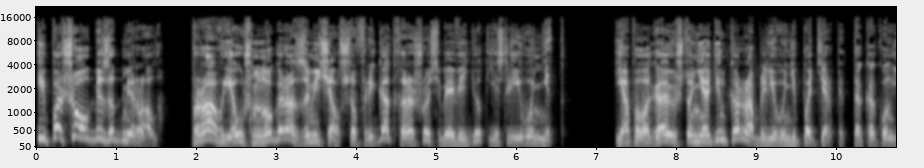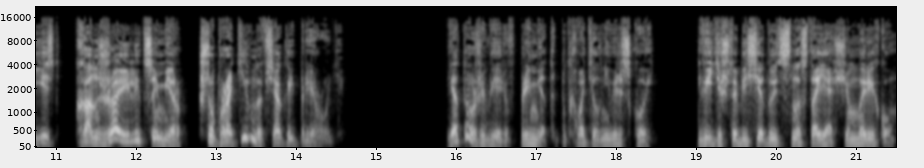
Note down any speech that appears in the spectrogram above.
И пошел без адмирала. Право, я уж много раз замечал, что фрегат хорошо себя ведет, если его нет. Я полагаю, что ни один корабль его не потерпит, так как он есть ханжа и лицемер, что противно всякой природе. Я тоже верю в приметы, подхватил Невельской, видя, что беседует с настоящим моряком.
